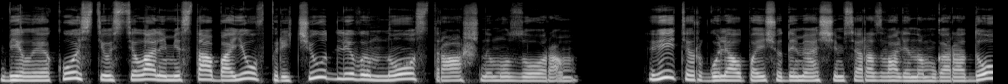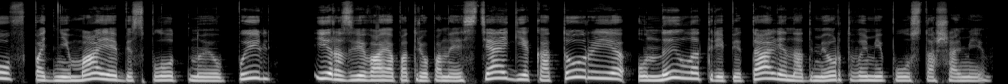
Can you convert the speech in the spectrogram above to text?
Белые кости устилали места боев причудливым, но страшным узором. Ветер гулял по еще дымящимся развалинам городов, поднимая бесплотную пыль и развивая потрепанные стяги, которые уныло трепетали над мертвыми пустошами.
